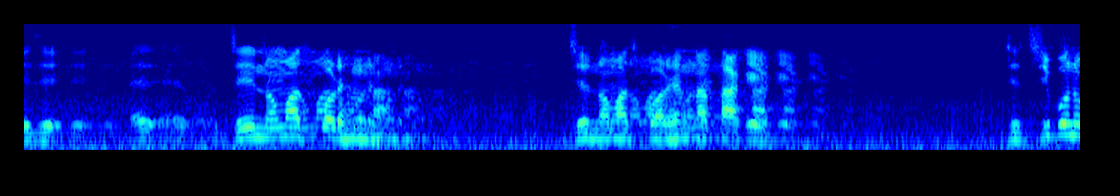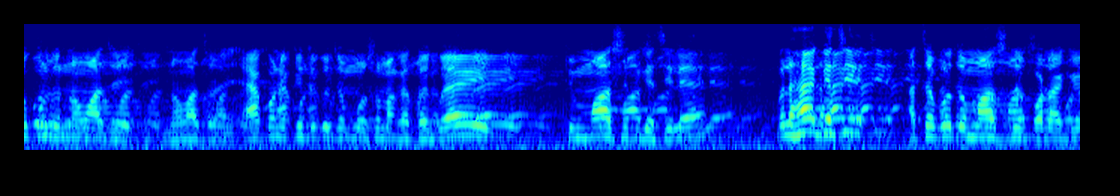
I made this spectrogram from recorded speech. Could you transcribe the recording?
এই যে যে নমাজ পড়েন না। যে নমাজ পড়েন না তাকে। যে জীবনে কোনো নমাজে নমাজ পড়েন এখন কিছু কিছু মুসলমানকে দেখবে, এই তুমি মাসিদ গেছিলে? বলে হ্যাঁ গেছি। আচ্ছা বলতো মাসিদে পড়াকে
